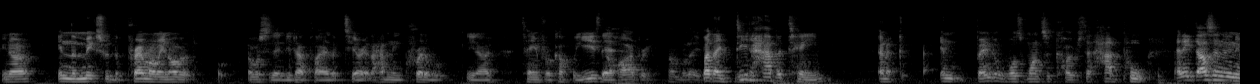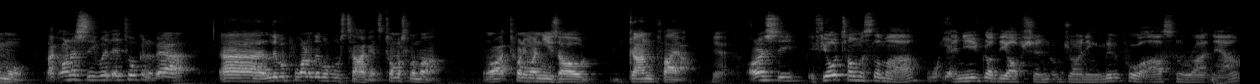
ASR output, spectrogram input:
You know, in the mix with the Prem. I mean, obviously they did have players like Thierry. They had an incredible, you know, team for a couple of years The there. Highbury, unbelievable. But they did have a team, and a, and Wenger was once a coach that had pull, and he doesn't anymore. Like honestly, when they're talking about uh, Liverpool, one of Liverpool's targets, Thomas Lemar, right, twenty one years old, gun player. Yeah. Honestly, If you're Thomas Lemar Well, yeah. and you've got the option of joining Liverpool or Arsenal right now,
